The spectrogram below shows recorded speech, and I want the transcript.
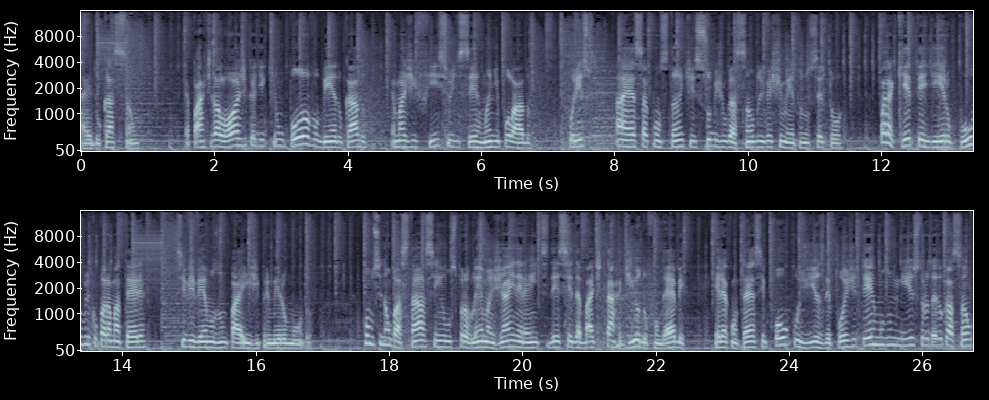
a educação. É parte da lógica de que um povo bem educado é mais difícil de ser manipulado. Por isso, há essa constante subjugação do investimento no setor. Para que ter dinheiro público para a matéria se vivemos num país de primeiro mundo? Como se não bastassem os problemas já inerentes desse debate tardio do Fundeb, ele acontece poucos dias depois de termos um ministro da Educação,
